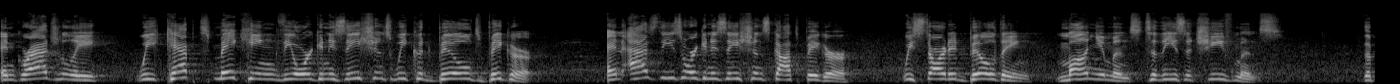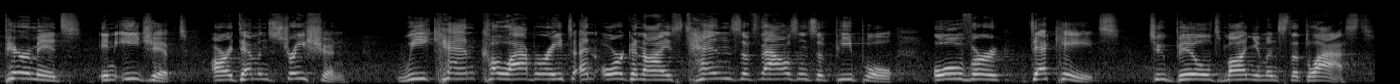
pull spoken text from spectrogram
And gradually, we kept making the organizations we could build bigger. And as these organizations got bigger, we started building monuments to these achievements. The pyramids in Egypt are a demonstration. We can collaborate and organize tens of thousands of people over decades to build monuments that last.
